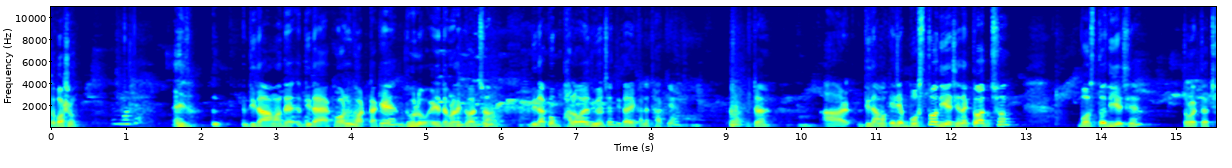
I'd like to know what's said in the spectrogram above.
তো বসো। দিদা আমাদের দিদা এখন ঘরটাকে ধুলো। এই যে তোমরা দেখতে পাচ্ছ দিদা খুব ভালোভাবে ধুয়েছে দিদা এখানে থাকে। এটা। আর দিদা আমাকে এই যে বস্ত্র দিয়েছে দেখতে পাচ্ছ? বস্ত্র দিয়েছে। তোমরা দেখতে পাচ্ছ?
